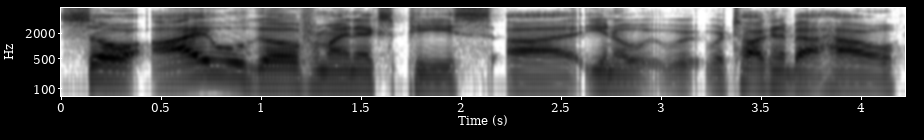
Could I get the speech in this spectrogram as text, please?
So I will go for my next piece. Uh, you know, we're, we're talking about how,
